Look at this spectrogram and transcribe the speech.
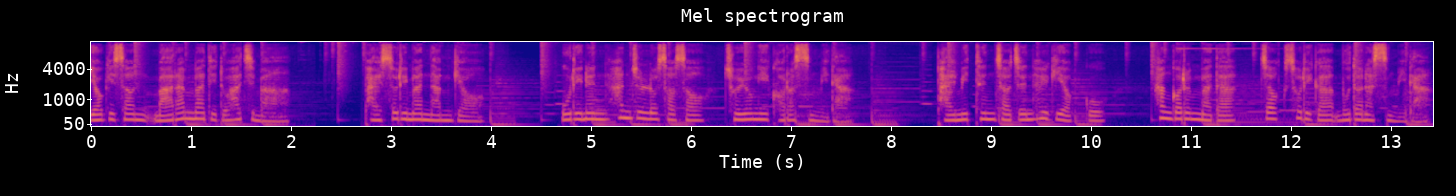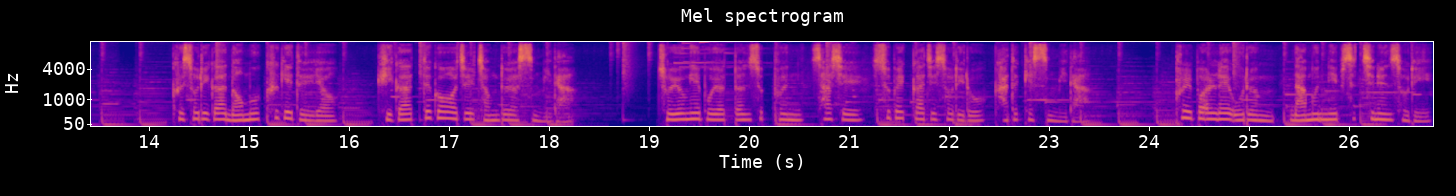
여기선 말 한마디도 하지 마. 발소리만 남겨. 우리는 한 줄로 서서 조용히 걸었습니다. 발밑은 젖은 흙이었고 한 걸음마다 쩍 소리가 묻어났습니다. 그 소리가 너무 크게 들려 귀가 뜨거워질 정도였습니다. 조용해 보였던 숲은 사실 수백 가지 소리로 가득했습니다. 풀벌레 울음, 나뭇잎 스치는 소리,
